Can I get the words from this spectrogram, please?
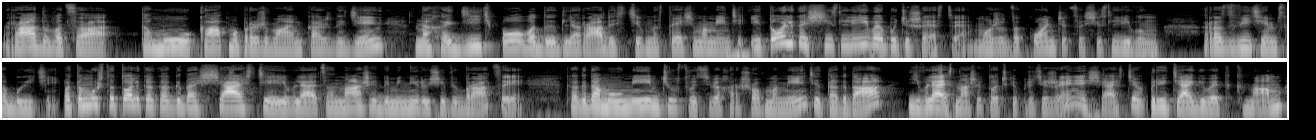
радоваться тому, как мы проживаем каждый день, находить поводы для радости в настоящем моменте. И только счастливое путешествие может закончиться счастливым развитием событий. Потому что только когда счастье является нашей доминирующей вибрацией, когда мы умеем чувствовать себя хорошо в моменте, тогда, являясь нашей точкой притяжения, счастье притягивает к нам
